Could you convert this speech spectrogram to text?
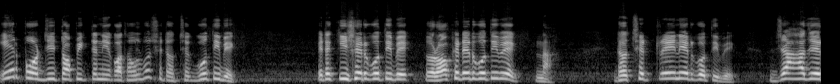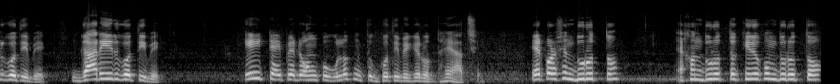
এরপর যে টপিকটা নিয়ে কথা বলব, সেটা হচ্ছে গতিবেগ। এটা কিসের গতিবেগ? রকেটের গতিবেগ? না। এটা হচ্ছে ট্রেনের গতিবেগ, জাহাজের গতিবেগ, গাড়ির গতিবেগ। এই টাইপের অঙ্কগুলো কিন্তু গতিবেগের অধ্যায়ে আছে। এরপর আসেন দূরত্ব। এখন দূরত্ব কীরকম দূরত্ব?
